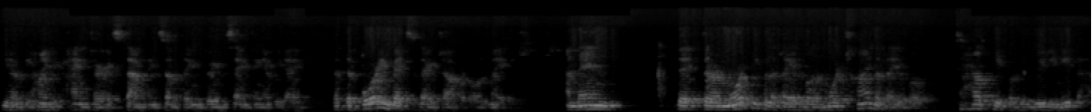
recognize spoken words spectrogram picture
you know, behind the counter, stamping something, doing the same thing every day, that the boring bits of their job are automated. And then the, there are more people available and more time available to help people who really need the help.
